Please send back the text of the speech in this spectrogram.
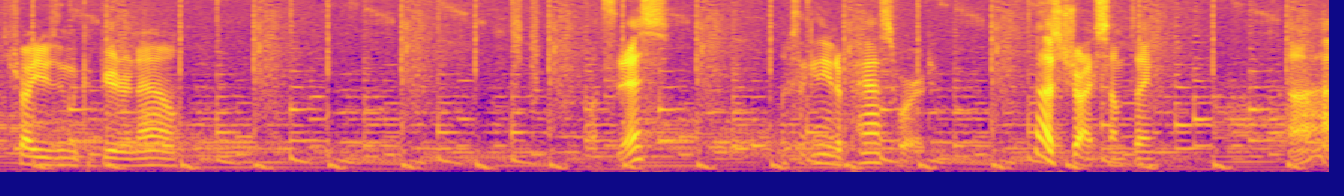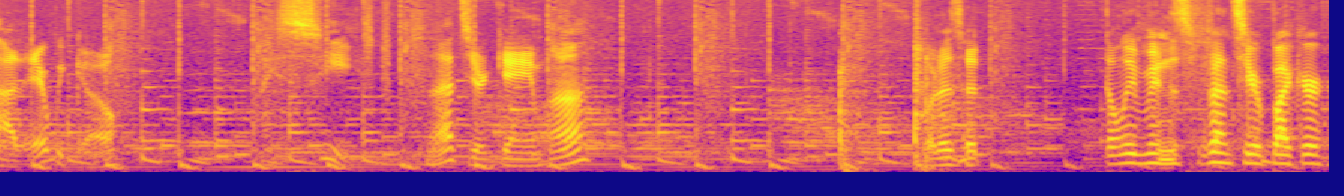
Let's try using the computer now. What's this? Looks like I need a password. Let's try something. Ah, there we go. I see. So that's your game, huh? What is it? Don't leave me in suspense here, biker.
